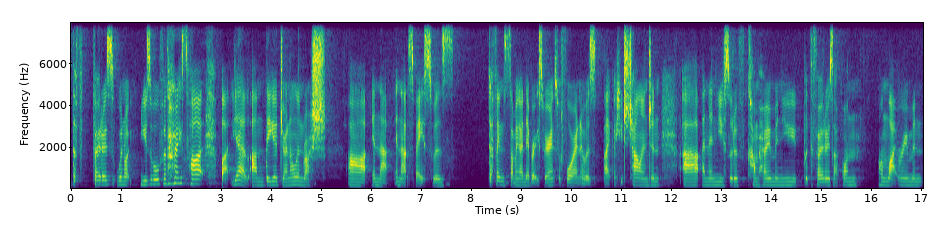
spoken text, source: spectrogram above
the photos were not usable for the most part, but yeah, um, the adrenaline rush. Uh, in that in that space was definitely something I'd never experienced before, and it was like a huge challenge. And uh, and then you sort of come home and you put the photos up on on Lightroom and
